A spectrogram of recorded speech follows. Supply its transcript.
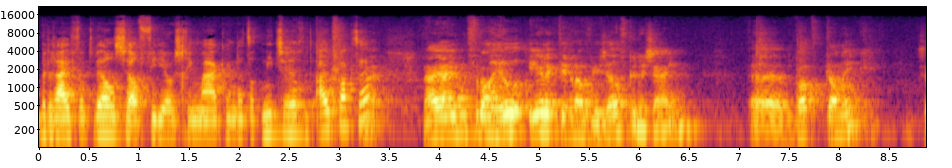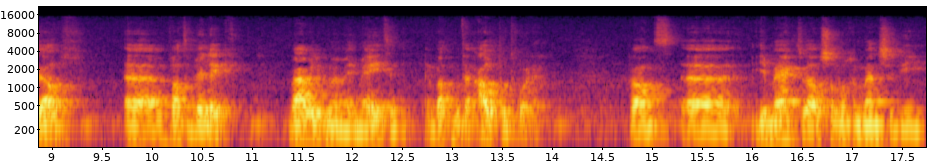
bedrijf dat wel zelf video's ging maken en dat dat niet zo heel goed uitpakte. Nee. Nou ja, je moet vooral heel eerlijk tegenover jezelf kunnen zijn. wat kan ik zelf? wat wil ik? Waar wil ik me mee meten? En wat moet de output worden? Want uh, je merkt wel, sommige mensen die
